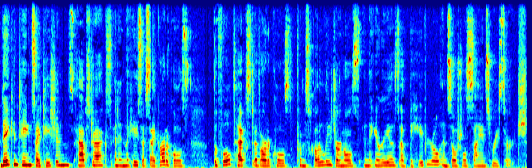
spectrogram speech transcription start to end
They contain citations, abstracts, and in the case of PsycArticles, the full text of articles from scholarly journals in the areas of behavioral and social science research.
